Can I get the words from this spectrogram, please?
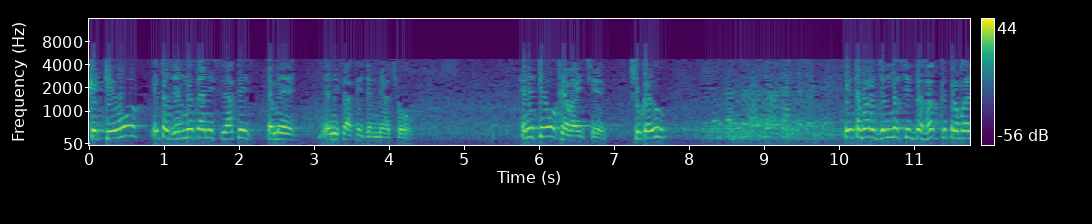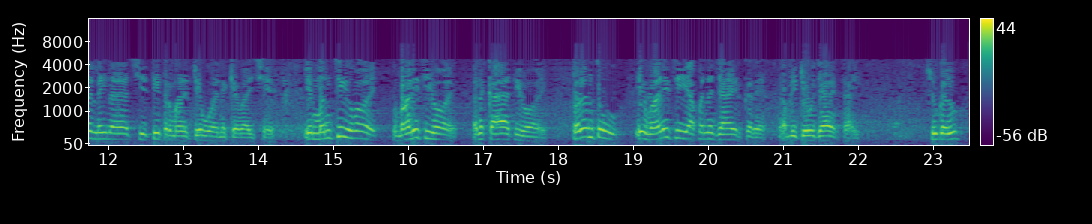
કે ટેવો એ તો જન્મતાની સાથે જ તમે એની સાથે જન્મ્યા છો. એને ટેવો કહેવાય છે. શું કહ્યું? એ તમારો જન્મસિદ્ધ હક પ્રમાણે લઈને આવ્યા છીએ તે પ્રમાણે ટેવો એને કહેવાય છે. એ મનથી હોય, વાણીથી હોય અને કાયાથી હોય. પરંતુ એ વાણીથી આપણને જાહેર કરે. આપણી ટેવો જાહેર થાય. શું કહ્યું?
